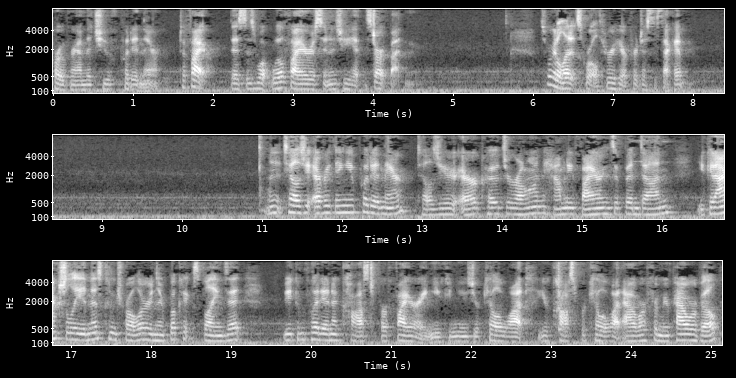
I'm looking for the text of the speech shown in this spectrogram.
program that you've put in there to fire. This is what will fire as soon as you hit the start button. So we're gonna let it scroll through here for just a second. And it tells you everything you put in there, tells you your error codes are on, how many firings have been done. You can actually, in this controller, and their book explains it, you can put in a cost per firing. You can use your kilowatt, your cost per kilowatt hour from your power bill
